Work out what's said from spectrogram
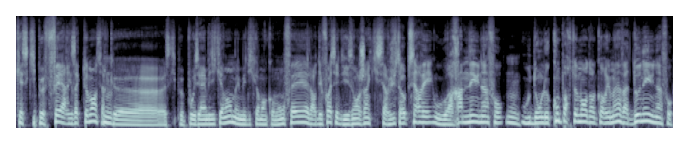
Qu'est-ce qu'il peut faire exactement? C'est-à-dire mm. que euh, est-ce qu'il peut poser un médicament, mais le médicament comment on fait? Alors des fois c'est des engins qui servent juste à observer ou à ramener une info mm. ou dont le comportement dans le corps humain va donner une info.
